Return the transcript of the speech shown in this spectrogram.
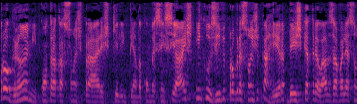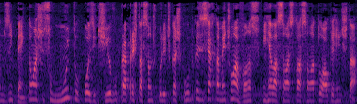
programe contratações para áreas que ele entenda como essenciais, inclusive progressões de carreira, desde que atreladas à avaliação de desempenho. Então, acho isso muito positivo para a prestação de políticas públicas e certamente um avanço em relação à situação atual que a gente está.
